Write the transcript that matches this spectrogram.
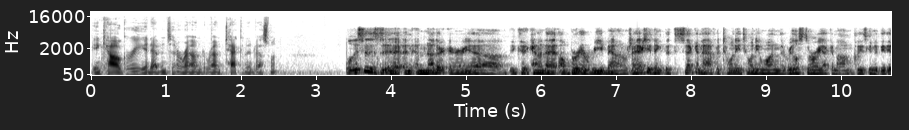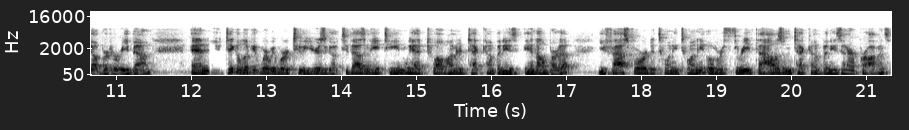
in Calgary and Edmonton around around tech and investment? Well, this is a, uh, an, another area of kind of that Alberta rebound, which I actually think the second half of 2021, the real story economically is going to be the Alberta rebound. And you take a look at where we were two years ago, 2018, we had 1,200 tech companies in Alberta. You fast forward to 2020, over 3,000 tech companies in our province.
